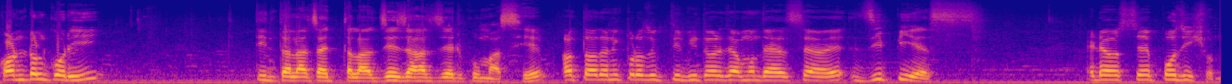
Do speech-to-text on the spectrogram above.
কন্ট্রোল করি তিনতলা চারতলা যে জাহাজ যেরকম আছে। অত্যাধুনিক প্রযুক্তির ভিতরে যেমন দেখা যাচ্ছে জিপিএস এটা হচ্ছে পজিশন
